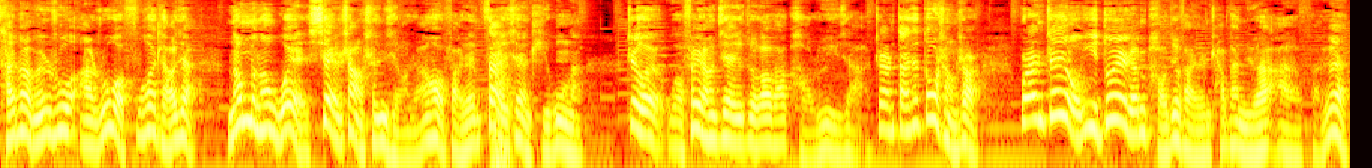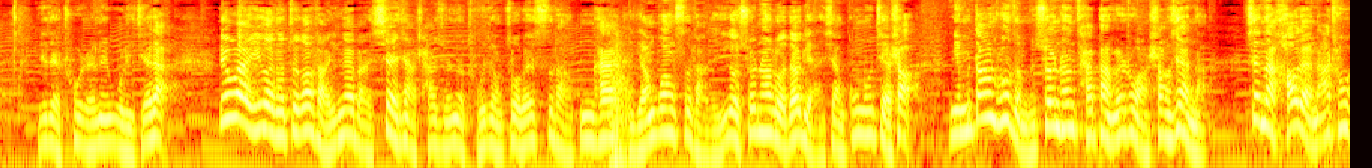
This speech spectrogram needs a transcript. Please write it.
裁判文书啊，如果符合条件，能不能我也线上申请，然后法院在线提供呢？这个我非常建议最高法考虑一下，这样大家都省事儿。不然真有一堆人跑去法院查判决啊，法院也得出人力物力接待。另外一个呢，最高法应该把线下查询的途径作为司法公开、阳光司法的一个宣传落脚点，向公众介绍。你们当初怎么宣传裁判文书网上线的？现在好歹拿出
